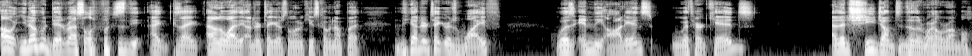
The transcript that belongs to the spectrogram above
Oh, you know who did wrestle was the I because I I don't know why the Undertaker is the one who keeps coming up, but the Undertaker's wife was in the audience with her kids, and then she jumped into the Royal Rumble.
